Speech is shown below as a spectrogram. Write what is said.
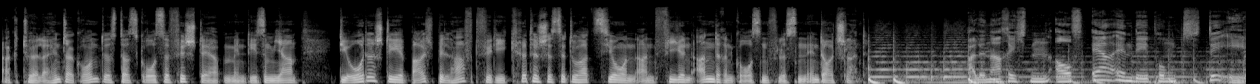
Aktueller Hintergrund ist das große Fischsterben in diesem Jahr. Die Oder stehe beispielhaft für die kritische Situation an vielen anderen großen Flüssen in Deutschland. Alle Nachrichten auf rnd.de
